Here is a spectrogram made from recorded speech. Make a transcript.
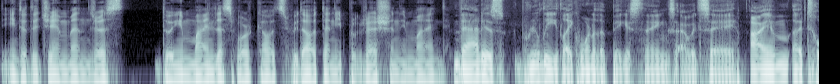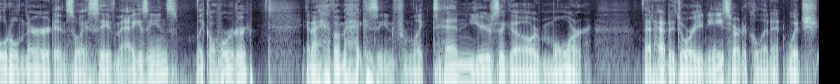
into the gym and just doing mindless workouts without any progression in mind. That is really like one of the biggest things I would say. I am a total nerd, and so I save magazines like a hoarder. And I have a magazine from like 10 years ago or more that had a Dorian Yates article in it, which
